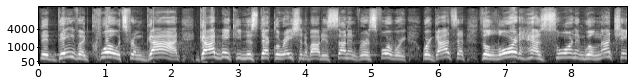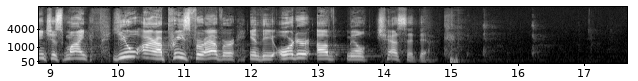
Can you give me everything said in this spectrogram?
that David quotes from God, God making this declaration about his son in verse 4, where, where God said, The Lord has sworn and will not change his mind. You are a priest forever in the order of Melchizedek. You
